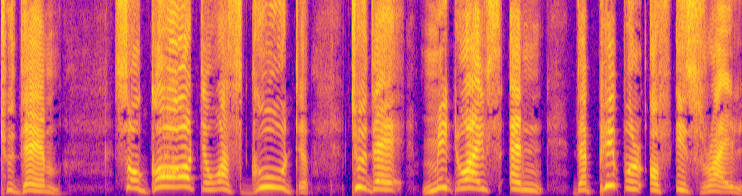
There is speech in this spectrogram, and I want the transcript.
to them. So God was good to the midwives and the people of Israel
